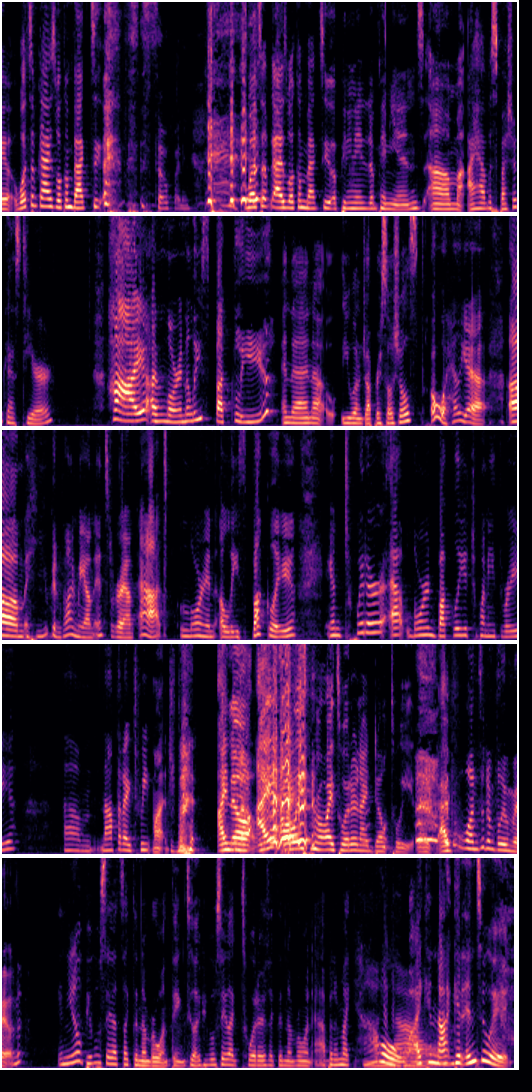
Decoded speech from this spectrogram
Hey, What's up, guys? Welcome back to. this is so funny. What's up, guys? Welcome back to Opinionated Opinions. Um, I have a special guest here, Hi, I'm Lauren Elise Buckley. and then uh, you want to drop your socials? Oh, hell yeah. Um, you can find me on Instagram at Lauren Elise Buckley and Twitter at Lauren Buckley23. Um, not that I tweet much, but I know. I always promote my Twitter, and I don't tweet. Like, I've once in a blue moon. And you know people say that's like the number one thing too. Like people say like Twitter is like the number one app, and I'm like, how? know. I cannot get into it.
